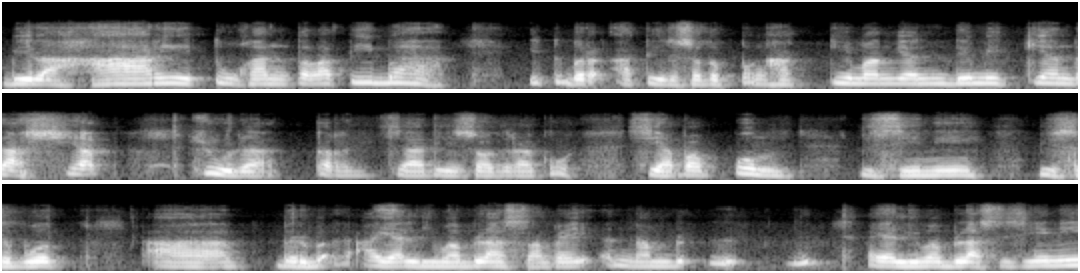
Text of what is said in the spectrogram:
Bila hari Tuhan telah tiba, itu berarti suatu penghakiman yang demikian dahsyat sudah terjadi saudaraku. Siapa pun di sini disebut uh, ayat 15 sampai 6 ayat 15 di sini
